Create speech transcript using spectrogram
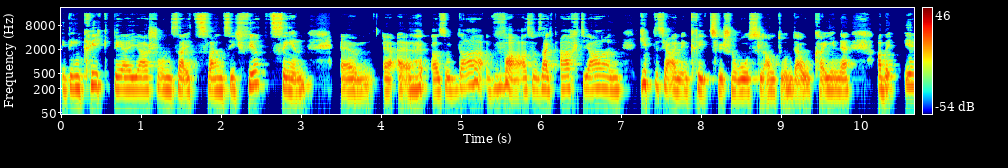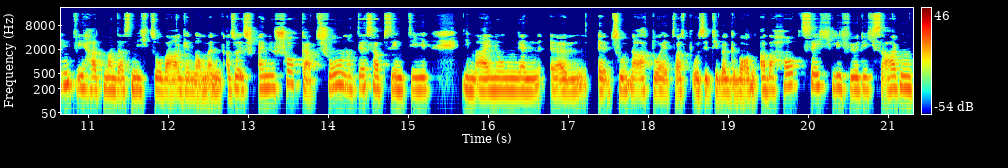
den Krieg, der ja schon seit 2014, ähm, äh, äh, also da war, also seit acht Jahren gibt es ja einen Krieg zwischen Russland und der Ukraine, aber irgendwie hat man das nicht so wahrgenommen. Also es, einen Schock gab es schon und deshalb sind die, die Meinungen ähm, äh, zu NATO etwas positiver geworden. Aber hauptsächlich würde ich sagen,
